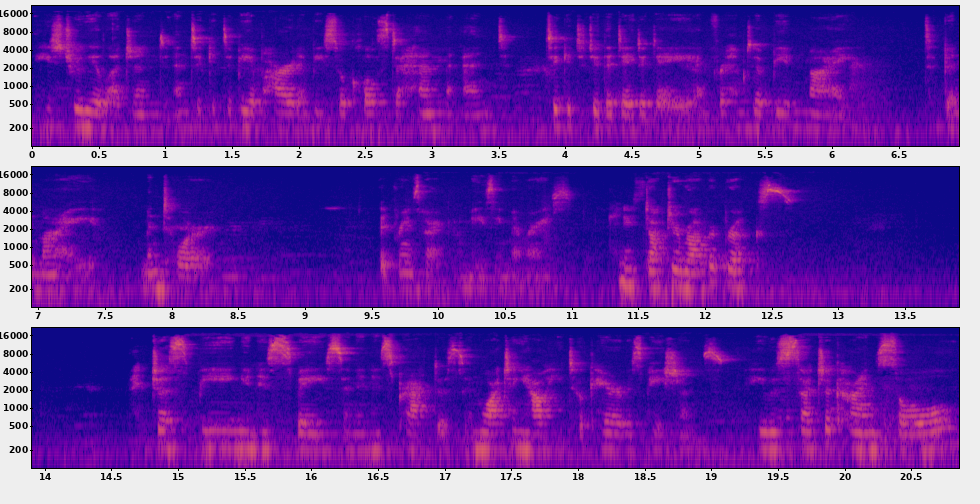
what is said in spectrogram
he's truly a legend, and to get to be a part and be so close to him, and to get to do the day to day, and for him to be my, to be my mentor. It brings back amazing memories. And he's Dr. Robert Brooks. And just being in his space and in his practice and watching how he took care of his patients. He was such a kind soul,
